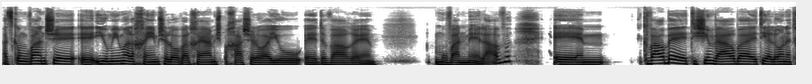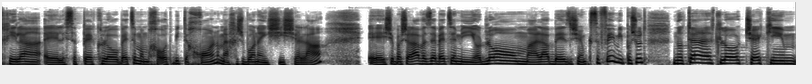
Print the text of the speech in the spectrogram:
אז כמובן שאיומים על החיים שלו ועל חיי המשפחה שלו היו דבר מובן מאליו. אמ, כבר ב-94 אתי אלון התחילה אה, לספק לו בעצם המחאות ביטחון מהחשבון האישי שלה, אה, שבשלב הזה בעצם היא עוד לא מעלה באיזה שהם כספים, היא פשוט נותנת לו צ'קים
